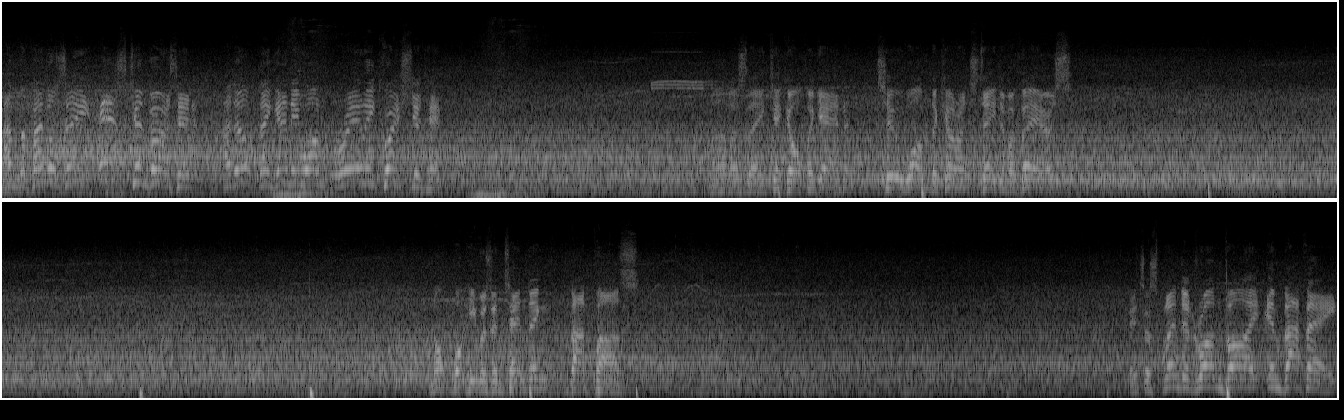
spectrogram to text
And the penalty is converted. I don't think anyone really questioned him. Well, as they kick off again, 2-1 the current state of affairs. Not what he was intending, bad pass. It's a splendid run by Mbappe.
